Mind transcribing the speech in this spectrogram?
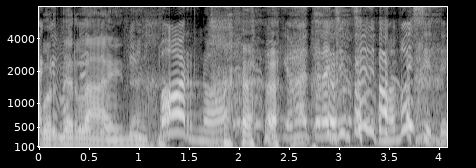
borderline. Un film porno? ho chiamato l'agenzia e ho detto, ma voi siete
